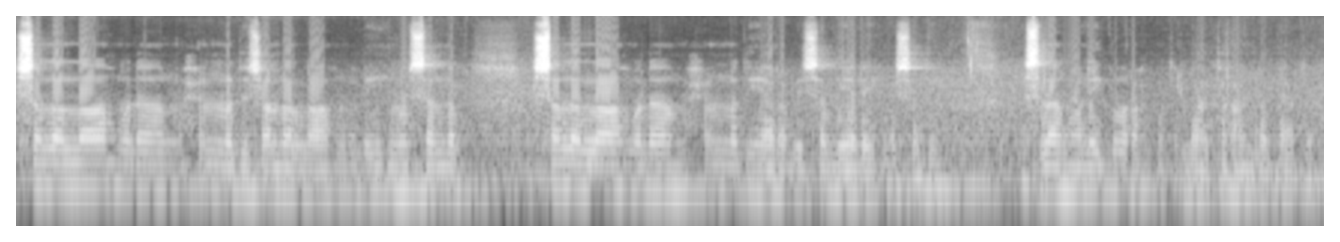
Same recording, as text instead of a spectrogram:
صلى الله على محمد صلى الله عليه وسلم. صلى الله على محمد يا رب صل عليه وسلم. السلام عليكم ورحمة الله تعالى وبركاته.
